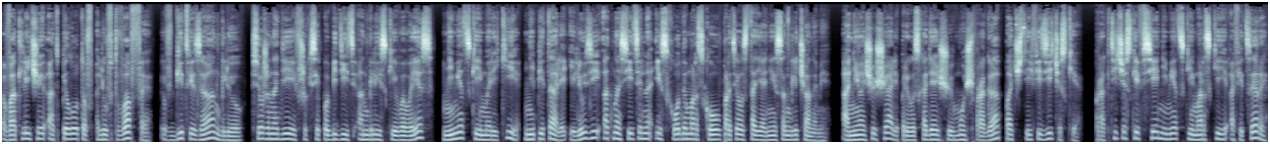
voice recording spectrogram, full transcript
В отличие от пилотов Люфтваффе, в битве за Англию, все же надеявшихся победить английские ВВС, немецкие моряки не питали иллюзий относительно исхода морского противостояния с англичанами. Они ощущали превосходящую мощь врага почти физически. Практически все немецкие морские офицеры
